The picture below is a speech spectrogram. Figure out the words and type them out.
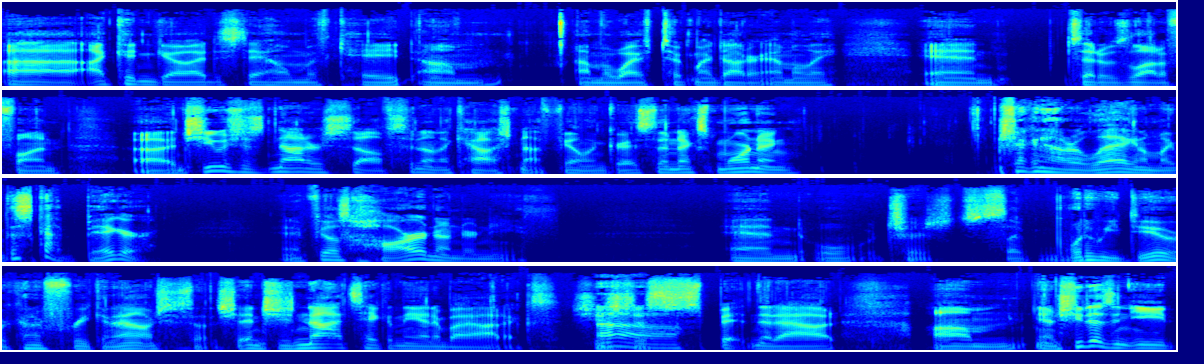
uh, I couldn't go. I had to stay home with Kate. Um, uh, my wife took my daughter Emily, and said it was a lot of fun. Uh, and she was just not herself, sitting on the couch, not feeling great. So the next morning, checking out her leg, and I'm like, this got bigger, and it feels hard underneath. And well, just like, what do we do? We're kind of freaking out. She's and she's not taking the antibiotics. She's Oh. just spitting it out. Um, and she doesn't eat.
